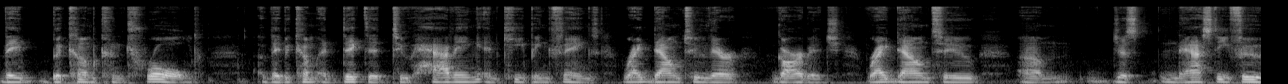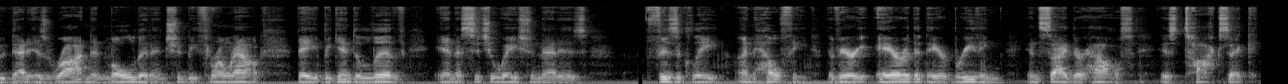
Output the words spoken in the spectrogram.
they become controlled. They become addicted to having and keeping things, right down to their garbage, right down to um, just nasty food that is rotten and molded and should be thrown out. They begin to live in a situation that is physically unhealthy. The very air that they are breathing inside their house is toxic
